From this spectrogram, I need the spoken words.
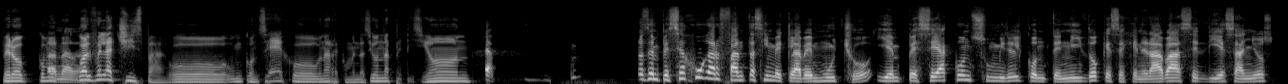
Pero, ¿cuál fue la chispa? ¿O un consejo, una recomendación, una petición? Entonces empecé a jugar fantasy, me clavé mucho y empecé a consumir el contenido que se generaba hace 10 años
